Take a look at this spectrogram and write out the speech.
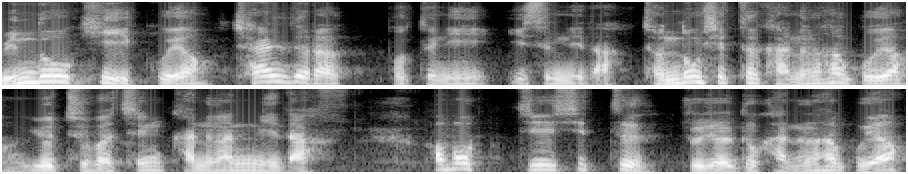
윈도우 키 있고요. 차일드락 버튼이 있습니다. 전동 시트 가능하고요. 요추 받침 가능합니다. 허벅지 시트 조절도 가능하고요.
